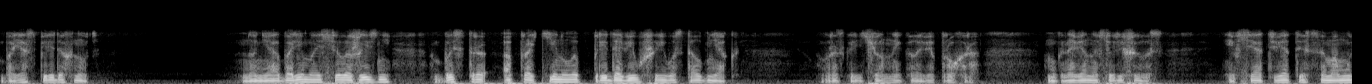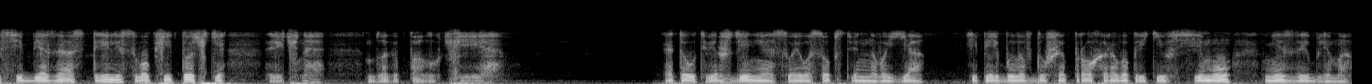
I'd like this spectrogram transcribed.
боясь передохнуть. Но необоримая сила жизни быстро опрокинула придавивший его столбняк. В разгоряченной голове Прохора мгновенно все решилось, и все ответы самому себе заострились в общей точке — личное благополучие. Это утверждение своего собственного «я» теперь было в душе Прохора, вопреки всему, незыблемо,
